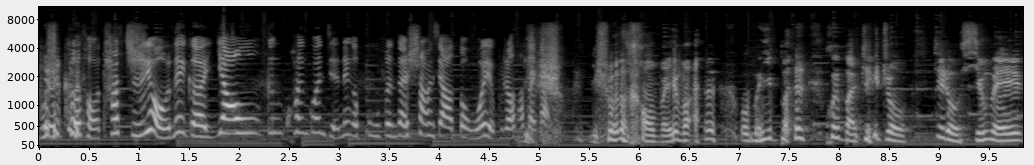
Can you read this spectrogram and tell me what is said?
不是磕头，他只有那个腰跟髋关节那个部分在上下动，我也不知道他在干嘛。你说的好委婉，我们一般会把这种这种行为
